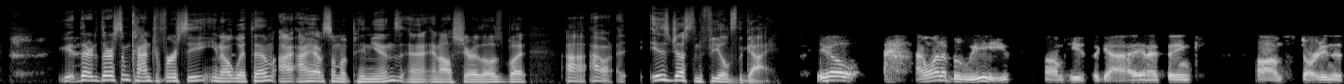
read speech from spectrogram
there there's some controversy, you know, with him. I, I have some opinions, and, and I'll share those. But uh, is Justin Fields the guy? You know, I want to believe um, he's the guy, and I think um, starting this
